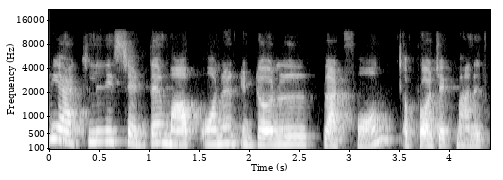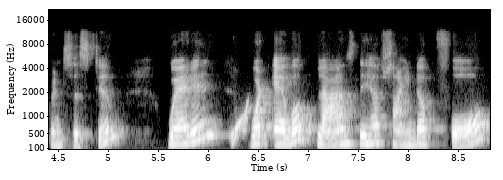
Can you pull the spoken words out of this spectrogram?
we actually set them up on an internal platform, a project management system, wherein whatever plans they have signed up for,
